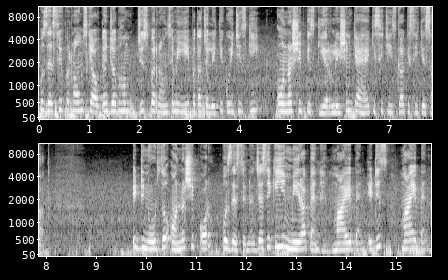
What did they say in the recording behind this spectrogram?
पोजेसिव प्रोनाउंस क्या होते हैं? जब हम जिस प्रोनाउन से हमें ये पता चले कि कोई चीज़ की ओनरशिप किसकी है रिलेशन क्या है किसी चीज़ का, किसी के साथ इट डिनोट्स द ऑनरशिप और पोजेसिवनेस जैसे कि ये मेरा पेन है my pen it is my pen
